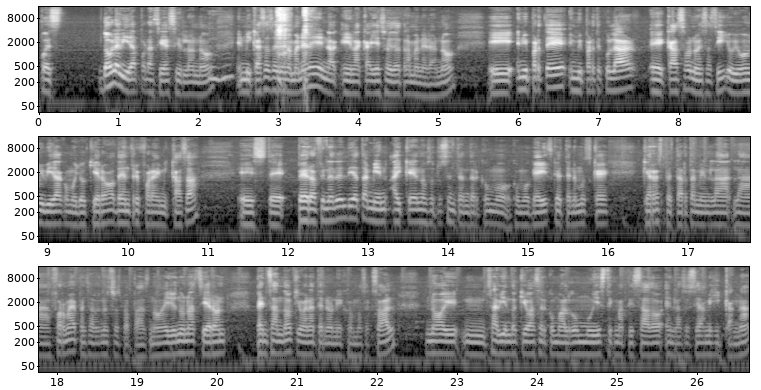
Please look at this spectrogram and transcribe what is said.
pues, doble vida, por así decirlo, ¿no? En mi casa soy de una manera y en la, calle soy de otra manera, ¿no? Eh, en, mi parte, en mi particular caso no es así. Yo vivo mi vida como yo quiero, dentro y fuera de mi casa. Este, pero al final del día también hay que nosotros entender como, como gays que tenemos que, que respetar también la, la, forma de pensar de nuestros papás, ¿no? Ellos no nacieron pensando que iban a tener un hijo homosexual, no mm, sabiendo que iba a ser como algo muy estigmatizado en la sociedad mexicana.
